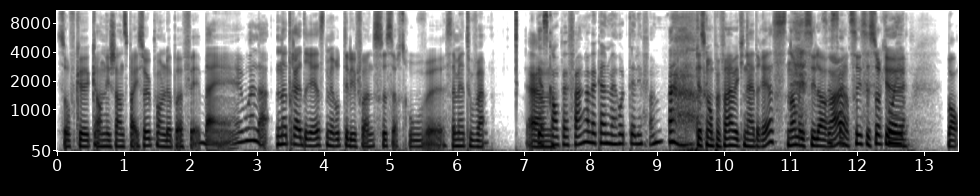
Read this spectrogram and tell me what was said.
Sauf que quand on est Sean Spicer puis on ne l'a pas fait, ben voilà, notre adresse, numéro de téléphone, ça se retrouve, ça met tout vent. Qu'est-ce qu'on peut faire avec un numéro de téléphone? Qu'est-ce qu'on peut faire avec une adresse? Non, mais c'est l'horreur. Tu sais, c'est sûr que Bon,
